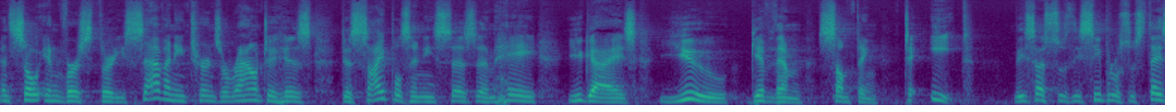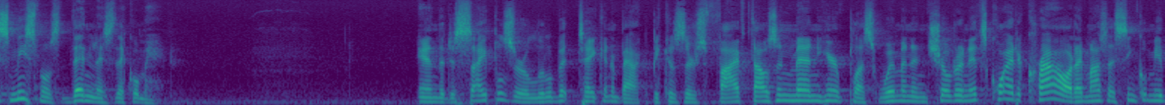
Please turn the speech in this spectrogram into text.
And so in verse 37, he turns around to his disciples and he says to them, Hey, you guys, you give them something to eat. Dice a sus discípulos, ustedes mismos denles de comer. And the disciples are a little bit taken aback because there's 5,000 men here plus women and children. It's quite a crowd. Hay más de 5 mil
